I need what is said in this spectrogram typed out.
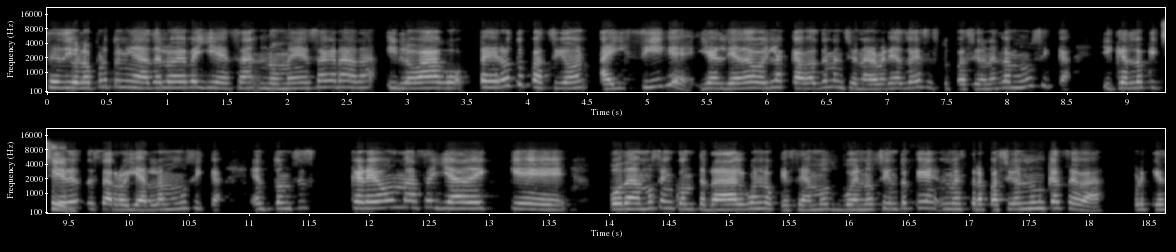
se dio la oportunidad de lo de belleza, no me desagrada y lo hago, pero tu pasión ahí sigue y al día de hoy la acabas de mencionar varias veces, tu pasión es la música y qué es lo que quieres desarrollar la música. Entonces, creo más allá de que podamos encontrar algo en lo que seamos buenos, siento que nuestra pasión nunca se va, porque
